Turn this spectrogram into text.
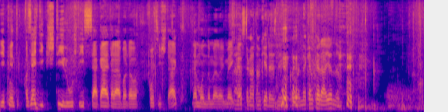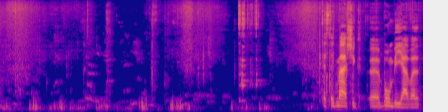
Egyébként az egyik stílust isszák általában a focisták. Nem mondom el, hogy melyiket. Ezt akartam kérdezni, akkor nekem kell rájönnöm. Ezt egy másik ö, bombijával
